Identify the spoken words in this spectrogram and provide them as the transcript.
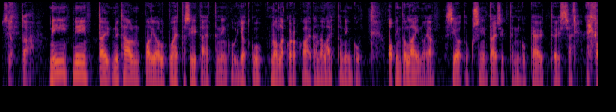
sijoittaa. Niin, niin. Tai nythän on paljon ollut puhetta siitä, että niin kuin jotkut nollakorkoaikana laittoi niin kuin opintolainoja sijoituksiin tai sitten niin kuin käyttöissä. Eikö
